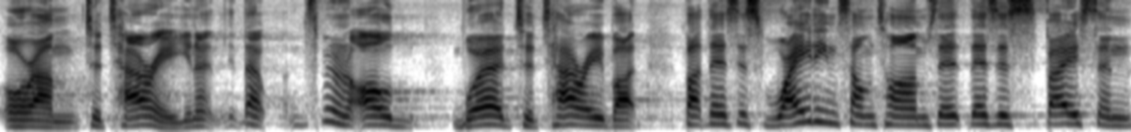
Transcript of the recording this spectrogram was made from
or um, to tarry. You know, that, it's been an old word to tarry, but but there's this waiting sometimes, there's this space, and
